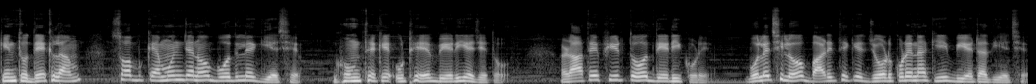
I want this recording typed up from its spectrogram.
কিন্তু দেখলাম সব কেমন যেন বদলে গিয়েছে। ঘুম থেকে উঠে বেরিয়ে যেত। রাতে ফিরতো দেরি করে। বলেছিল, বাড়ি থেকে জোর করে নাকি বিয়েটা দিয়েছে।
